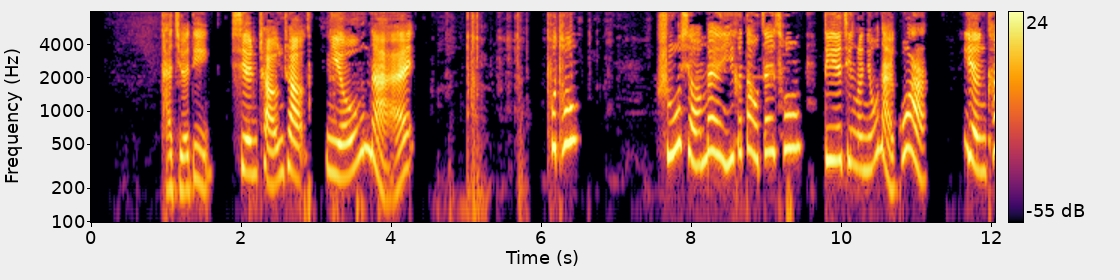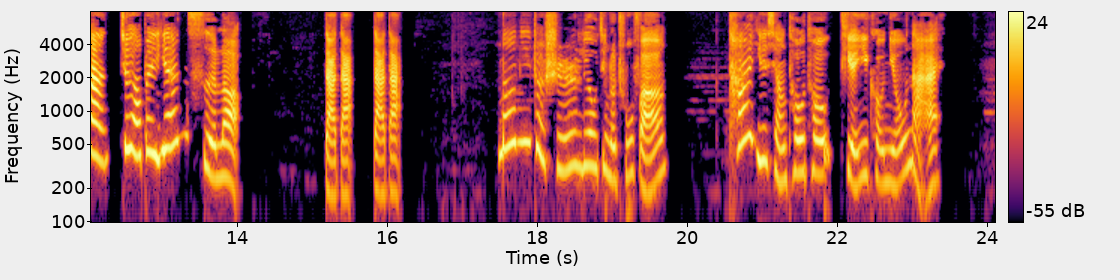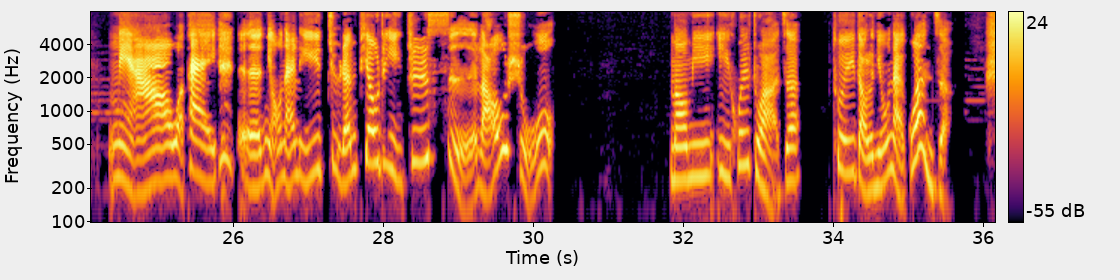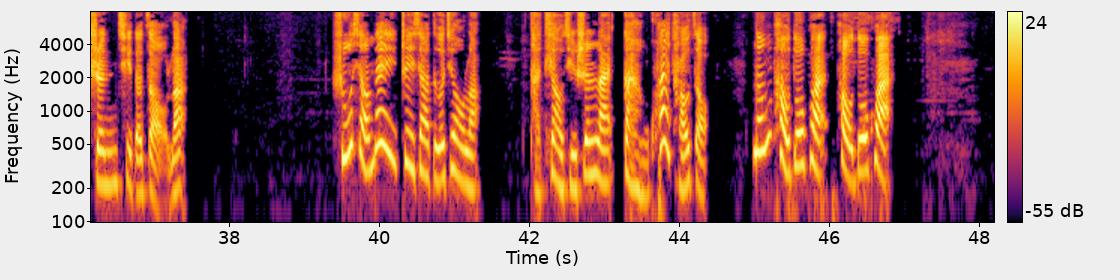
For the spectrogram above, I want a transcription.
她决定先尝尝牛奶。扑通！鼠小妹一个倒栽葱，跌进了牛奶罐儿，眼看就要被淹死了。哒哒哒哒！猫咪这时溜进了厨房，它也想偷偷舔一口牛奶。喵！我呸！呃，牛奶里居然飘着一只死老鼠。猫咪一挥爪子，推倒了牛奶罐子。生气的走了。鼠小妹这下得救了，她跳起身来，赶快逃走，能跑多快跑多快。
